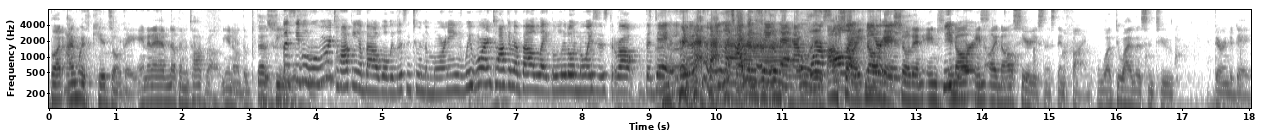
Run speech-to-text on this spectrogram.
but I'm with kids all day, and then I have nothing to talk about. You know, the That's the. But see, but when we were talking about what we listen to in the morning, we weren't talking about like little noises throughout the day. You know what I mean? Like I've been saying that at work. I'm all sorry. I No, okay. So then, in in all in, in all seriousness, then fine. What do I listen to during the day?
